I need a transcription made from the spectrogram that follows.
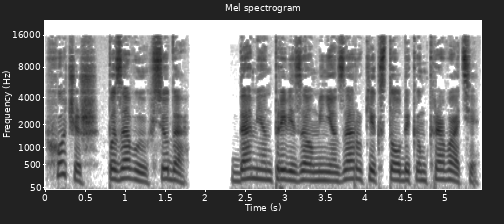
«Хочешь, позову их сюда?» Дамиан привязал меня за руки к столбикам кровати.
